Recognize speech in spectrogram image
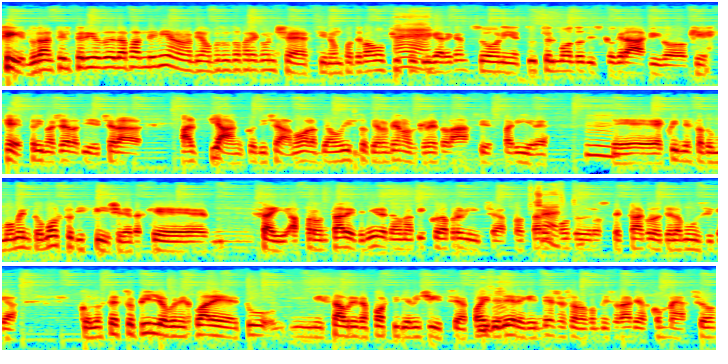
Sì, durante il periodo della pandemia non abbiamo potuto fare concerti, non potevamo più Eh. pubblicare canzoni e tutto il mondo discografico che prima c'era, di- c'era al fianco, diciamo, l'abbiamo visto piano piano sgretolarsi e sparire. Mm. E quindi è stato un momento molto difficile perché, sai, affrontare, venire da una piccola provincia, affrontare Certo. il mondo dello spettacolo e della musica con lo stesso piglio con il quale tu instauri rapporti di amicizia, poi Mhm. vedere che invece sono commisurati al commercio,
